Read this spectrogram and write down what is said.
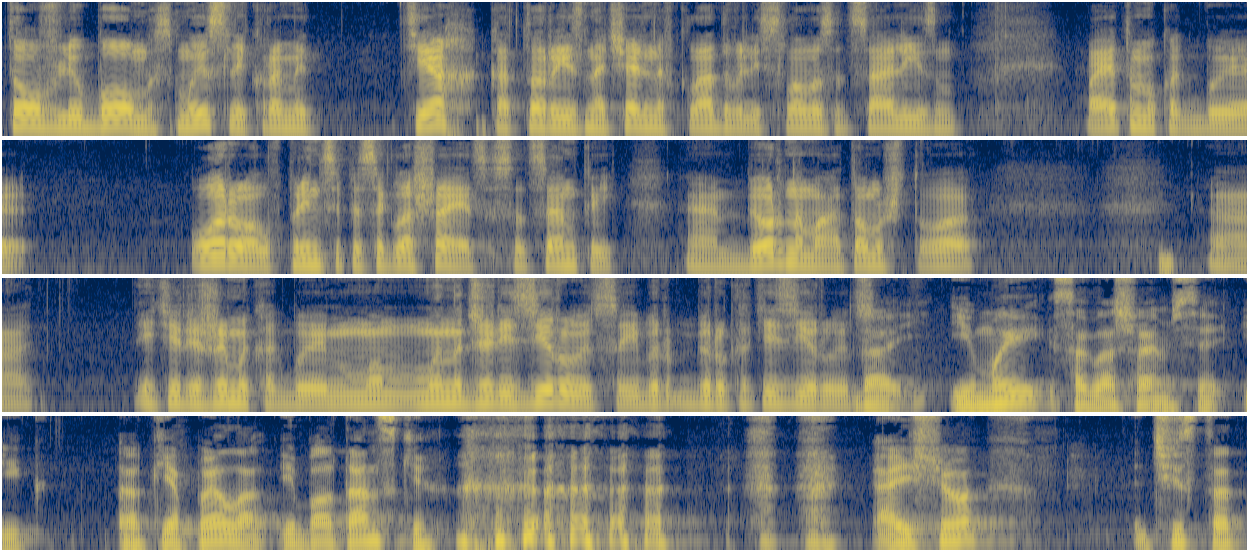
то в любом смысле, кроме тех, которые изначально вкладывались в слово социализм. Поэтому как бы Оруэлл, в принципе, соглашается с оценкой э, Бернама о том, что э, эти режимы как бы менеджеризируются и бюрократизируются. Да, и мы соглашаемся и э, Кьяпелла, и Болтански. А еще чисто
